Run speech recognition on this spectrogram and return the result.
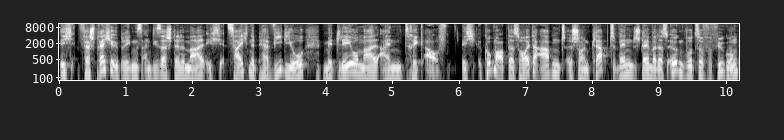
ich verspreche übrigens an dieser Stelle mal, ich zeichne per Video mit Leo mal einen Trick auf. Ich guck mal, ob das heute Abend schon klappt. Wenn, stellen wir das irgendwo zur Verfügung.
